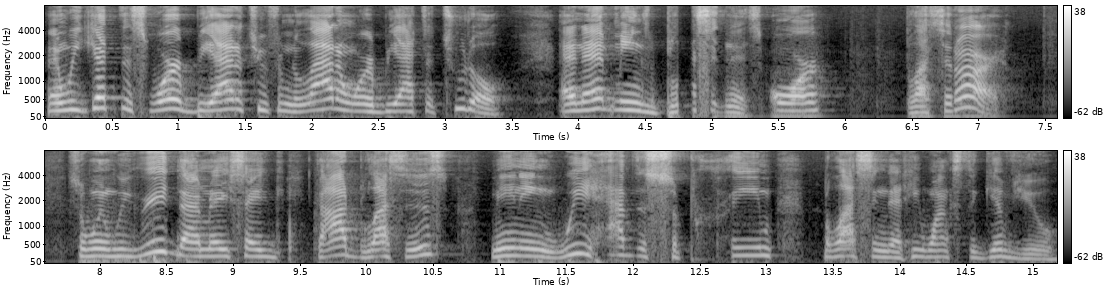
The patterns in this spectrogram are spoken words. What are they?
And we get this word beatitude from the Latin word beatitudo, and that means blessedness or blessed are. So when we read them, they say God blesses, meaning we have the supreme blessing that He wants to give you.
